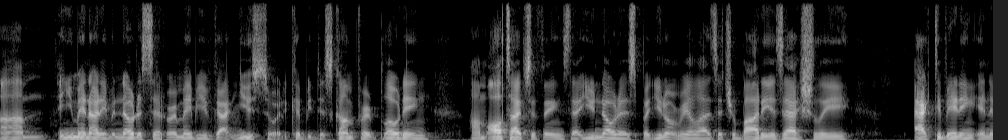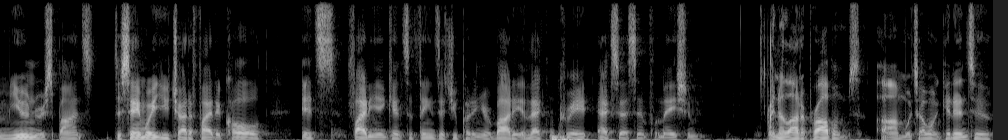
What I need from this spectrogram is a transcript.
Um, and you may not even notice it, or maybe you've gotten used to it. It could be discomfort, bloating, um, all types of things that you notice, but you don't realize that your body is actually activating an immune response. The same way you try to fight a cold, it's fighting against the things that you put in your body, and that can create excess inflammation and a lot of problems, um, which I won't get into.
